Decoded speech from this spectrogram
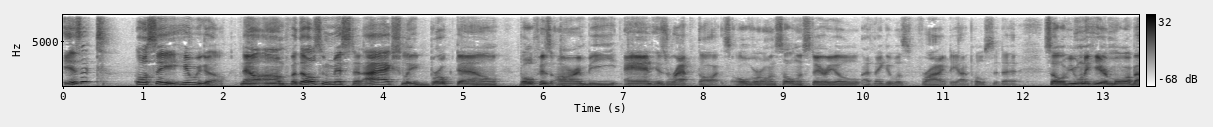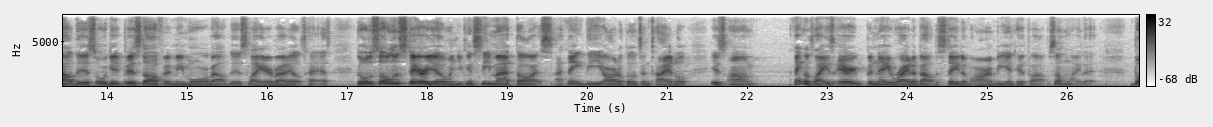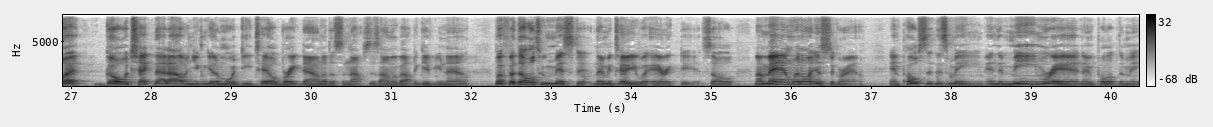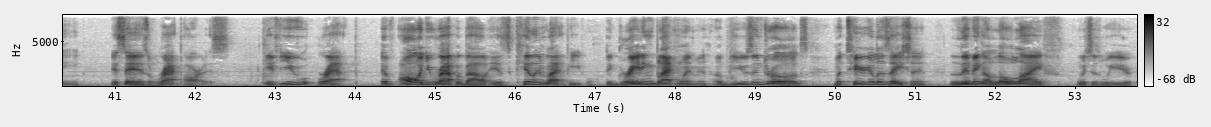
Is it? We'll see, here we go. Now, um, for those who missed it, I actually broke down both his R&B and his rap thoughts over on Soul in Stereo. I think it was Friday I posted that. So if you want to hear more about this or get pissed off at me more about this, like everybody else has, go to Soul in Stereo and you can see my thoughts. I think the article is entitled is um I think it was like is Eric Benet right about the state of R&B and hip hop, something like that. But go check that out and you can get a more detailed breakdown of the synopsis I'm about to give you now. But for those who missed it, let me tell you what Eric did. So my man went on Instagram and posted this meme, and the meme read, let me pull up the meme. It says rap artists. If you rap, if all you rap about is killing black people, degrading black women, abusing drugs, materialization, living a low life, which is weird,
